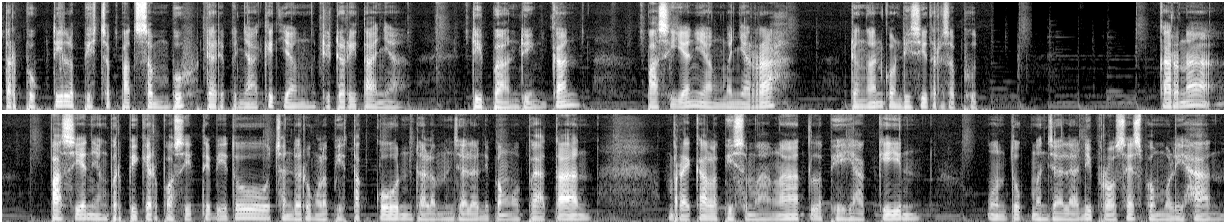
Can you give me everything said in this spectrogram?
terbukti lebih cepat sembuh dari penyakit yang dideritanya dibandingkan pasien yang menyerah dengan kondisi tersebut. Karena pasien yang berpikir positif itu cenderung lebih tekun dalam menjalani pengobatan, mereka lebih semangat, lebih yakin untuk menjalani proses pemulihan,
